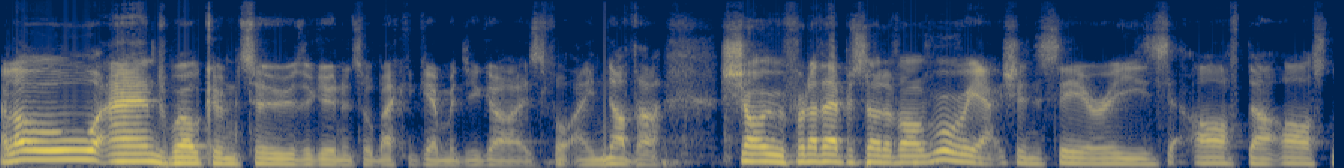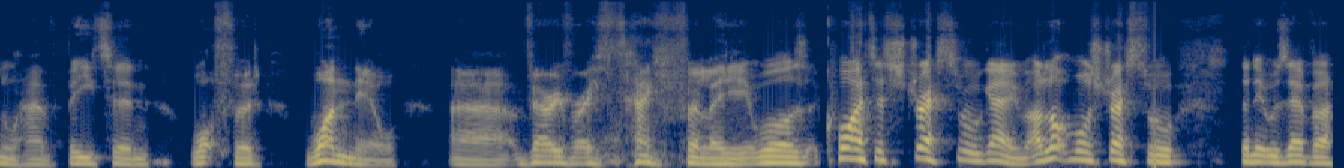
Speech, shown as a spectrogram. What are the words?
Hello and welcome to the Gooner Talk back again with you guys for another show for another episode of our Raw Reaction series after Arsenal have beaten Watford 1 0. Uh, very, very thankfully, it was quite a stressful game, a lot more stressful than it was ever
